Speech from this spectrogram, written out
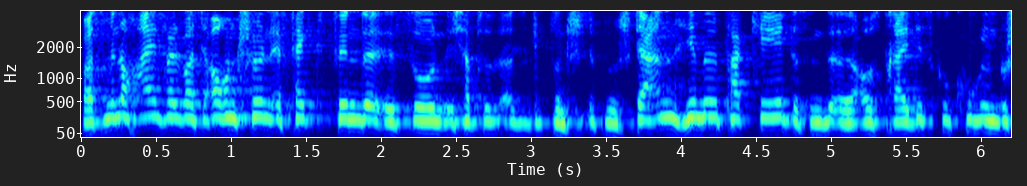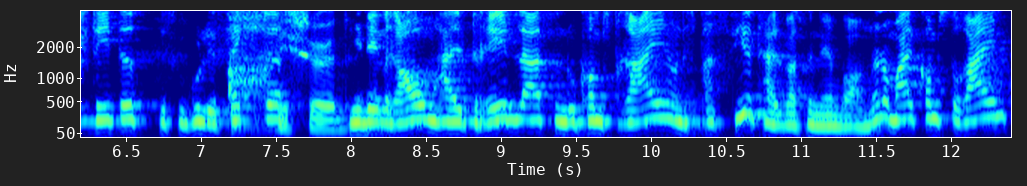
Was mir noch einfällt, was ich auch einen schönen Effekt finde, ist so ein, ich habe so, also es gibt so ein, Sternenhimmelpaket, das sind äh, aus drei Diskokugeln besteht es, Diskokugel-Effekte, die den Raum halt drehen lassen. Du kommst rein und es passiert halt was in dem Raum. Ne? Normal kommst du rein,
